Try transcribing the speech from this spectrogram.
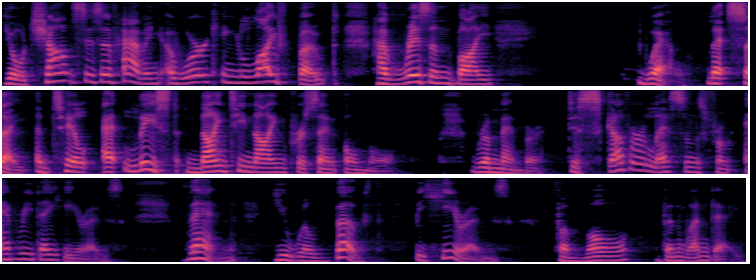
your chances of having a working lifeboat have risen by, well, let's say until at least 99% or more. Remember, discover lessons from everyday heroes. Then you will both be heroes for more than one day.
